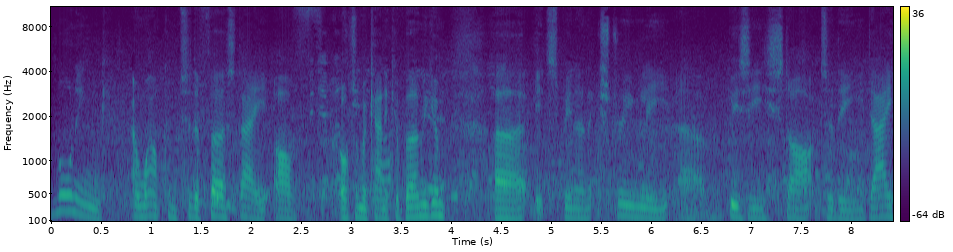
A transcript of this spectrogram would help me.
Good morning and welcome to the first day of Automechanika Birmingham. Uh, it's been an extremely uh, busy start to the day,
